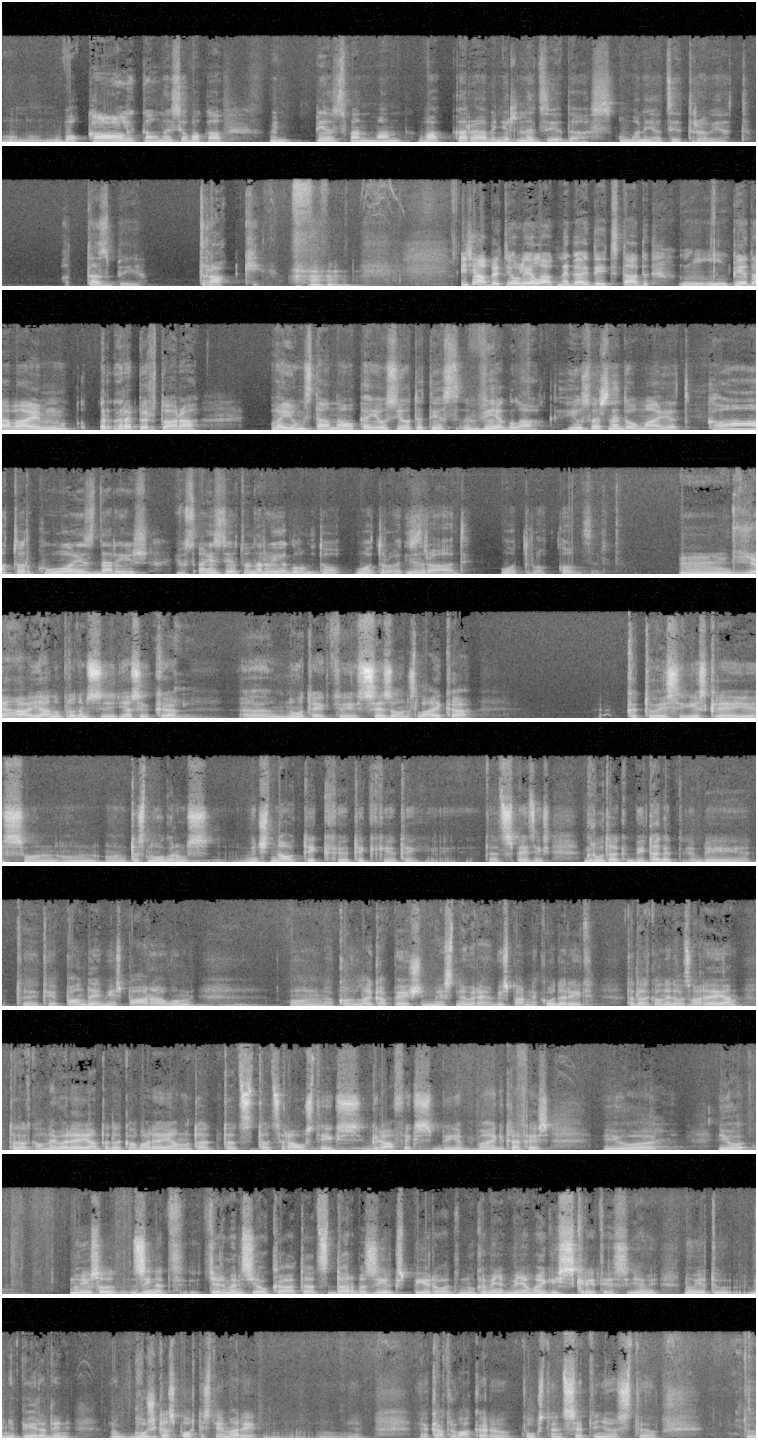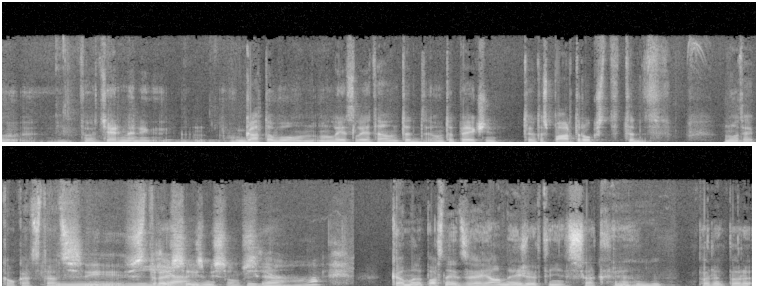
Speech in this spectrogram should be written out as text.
un, un vokāli, galvenais jau vokāli. Viņi piezvan man vakarā, viņi ir nedziedās, un man jādzied traviet. Tas bija traki. Jā, bet jo lielāka negaidīta tāda mm, piedāvājuma nu, repertuārā, vai jums tā nav, ka jūs jūtaties vieglāk? Jūs vairs nedomājat, kā tur, ko es darīšu. Jūs aiziet un ar vieglumu to otro izrādi, otro koncertu. Mm, jā, jā nu, protams, jāsaka, ka noteikti sezonas laikā, kad tu esi ieskrējies, un, un, un tas nogurums viņš nav tik, tik, tik spēcīgs. Grūtāk bija tagad, bija tie, pandēmijas pārāvumi, un Covid laikā pēkšņi mēs nevarējām vispār neko darīt. Tad atkal nedaudz varējām, tad atkal nevarējām, tad atkal varējām. Tā, tāds, tāds raustīgs grafiks bija baigi trakais. Jo, jo nu, jūs jau zinat, ķermenis jau kā tāds darba zirgs pierod, nu, ka viņam, viņam vajag izskrieties. Ja, nu, ja tu viņu pieradini, nu, gluži kā sportistiem arī. Nu, Ja, ja katru vakaru, pulkstenis septiņos, tev, tu, tu ķermeni gatavo un, un lietas lietā, un tad, un tad pēkšņi tev tas pārtrūkst, tad notiek kaut kāds tāds mm, stresa jā. izmisums. jā. Jā, Kā mana pasniedzēja Anna Ežertiņa saka, jā, Mhm. par, par,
